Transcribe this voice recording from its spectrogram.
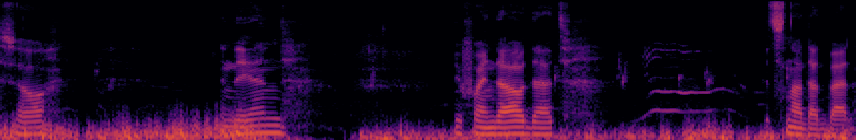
So in the end you find out that it's not that bad.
